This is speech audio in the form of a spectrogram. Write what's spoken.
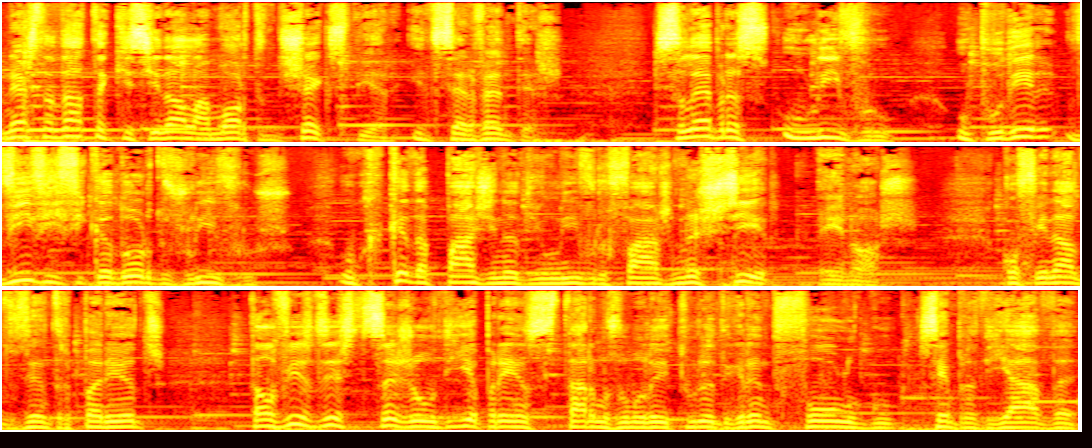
Nesta data que assinala a morte de Shakespeare e de Cervantes, celebra-se o livro, o poder vivificador dos livros, o que cada página de um livro faz nascer em nós. Confinados entre paredes, talvez este seja o dia para encetarmos uma leitura de grande fôlego, sempre adiada,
